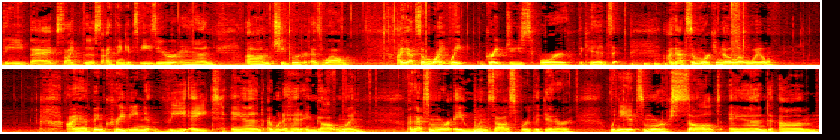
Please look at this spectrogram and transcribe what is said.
the bags like this. I think it's easier and um, cheaper as well. I got some white grape juice for the kids. I got some more canola oil. I have been craving V8, and I went ahead and got one. I got some more A1 sauce for the dinner. We needed some more salt, and um,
